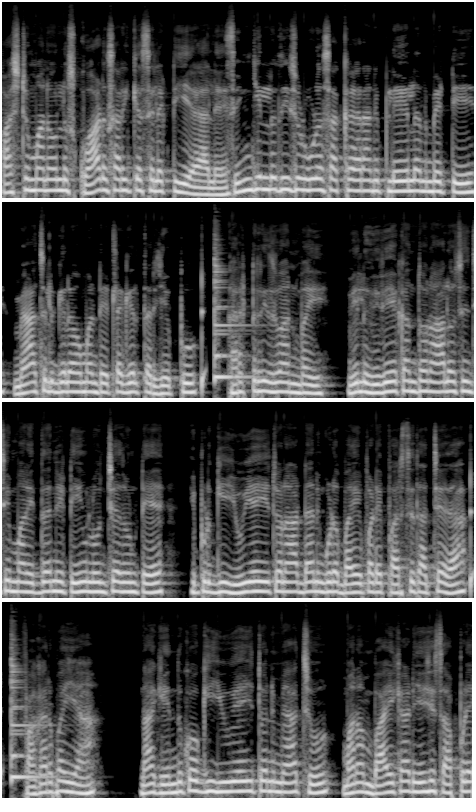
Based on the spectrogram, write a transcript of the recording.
ఫస్ట్ మన వాళ్ళు స్క్వాడ్ సరిగ్గా సెలెక్ట్ చేయాలి. సింగిల్ తీసుడు కూడా చక్కగా రాని ప్లేయర్లను పెట్టి మ్యాచ్లు గెలవమంటే ఎట్లా గెలుతారు చెప్పు. కరెక్ట్ రిజ్వాన్ భయ్. వీళ్ళు వివేకంతో ఆలోచించి మన ఇద్దరిని టీంలు ఉంచేది ఉంటే ఇప్పుడు గీ యూఏఈతో ఆడడానికి కూడా భయపడే పరిస్థితి వచ్చేదా? పగర్ భయ్యా. నాకెందుకో గీ యూఏఈతోని మ్యాచ్ మనం బాయ్కాట్ చేసి అప్పుడే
